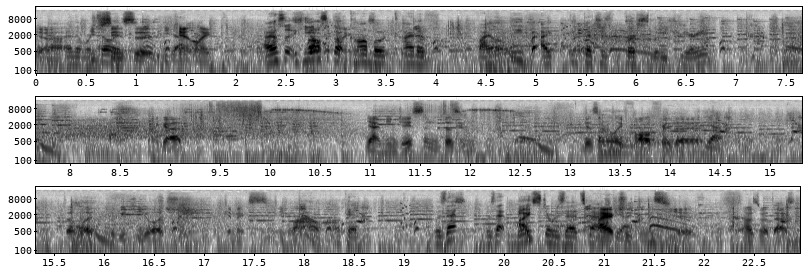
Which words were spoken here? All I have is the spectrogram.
Yeah. and then we're he still just in- to. He yeah. can't like. I also he also got things. comboed kind of violently, but I think that's just versus Luigi period. My God. Yeah, I mean Jayson doesn't. He doesn't really fall for the Yeah. the le- Luigi ledge gimmicks anymore. Wow. Okay. Was that was that I- or was that smashed? I actually yeah. didn't see it. I was about to ask you.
